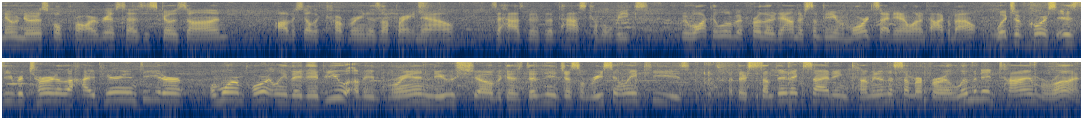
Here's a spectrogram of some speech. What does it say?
no noticeable progress as this goes on. Obviously all the covering is up right now, as it has been for the past couple weeks. If we walk a little bit further down, there's something even more exciting I want to talk about, which of course is the return of the Hyperion Theater, or more importantly, the debut of a brand new show because Disney just recently teased that there's something exciting coming in the summer for a limited time run.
